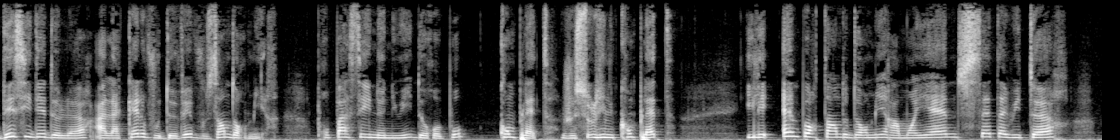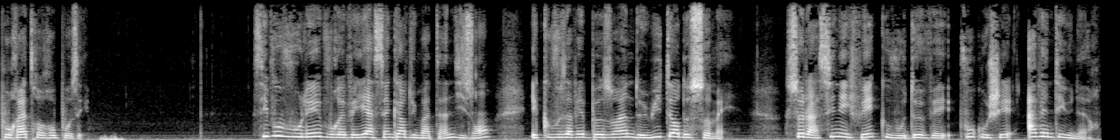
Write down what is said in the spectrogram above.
décidez de l'heure à laquelle vous devez vous endormir pour passer une nuit de repos complète. Je souligne complète. Il est important de dormir en moyenne 7 à 8 heures pour être reposé. Si vous voulez vous réveiller à 5 heures du matin, disons, et que vous avez besoin de 8 heures de sommeil, cela signifie que vous devez vous coucher à 21 heures.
